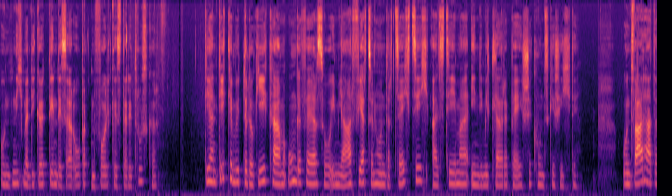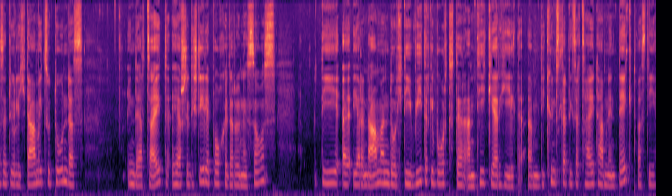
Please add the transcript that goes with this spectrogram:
und nicht mehr die Göttin des eroberten Volkes der Etrusker. Die antike Mythologie kam ungefähr so im Jahr 1460 als Thema in die mitteleuropäische Kunstgeschichte. Und zwar hat das natürlich damit zu tun, dass in der Zeit herrschte die Stilepoche der Renaissance, die äh, ihren Namen durch die Wiedergeburt der Antike erhielt. Ähm, die Künstler dieser Zeit haben entdeckt, was die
